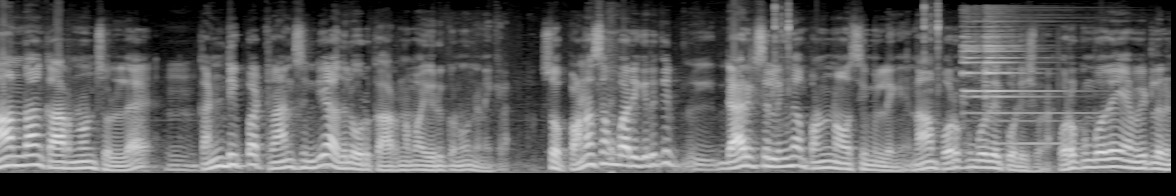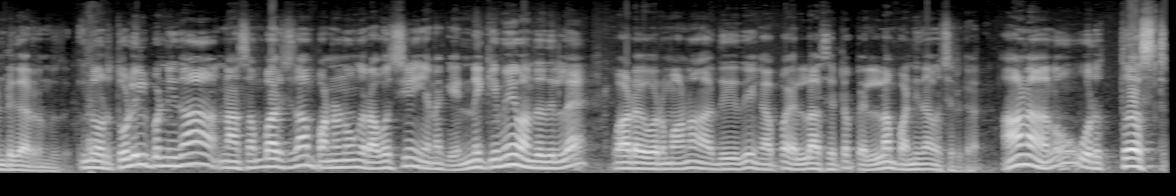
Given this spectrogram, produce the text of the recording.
நான் தான் காரணம்னு சொல்ல கண்டிப்பாக டிரான்ஸ் இந்தியா அதில் ஒரு காரணமாக இருக்கணும்னு நினைக்கிறேன். ஸோ பணம் சம்பாதிக்கிறதுக்கு டைரக்ட் செல்லிங் தான் பண்ணணும் அவசியம் இல்லைங்க. நான் பிறக்கும்போதே கோடீஸ்வரன். பிறக்கும்போதே என் வீட்டில் ரெண்டு கார் இருந்தது. இன்னொரு தொழில் பண்ணி தான் நான் சம்பாரிச்சு தான் பண்ணணுங்கிற அவசியம் எனக்கு என்றைக்குமே வந்ததில்லை. வாடகை வருமானம் அது இது எங்கள் அப்பா எல்லா செட்டப் எல்லாம் பண்ணி தான் வச்சிருக்காரு. ஆனாலும் ஒரு thirst.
